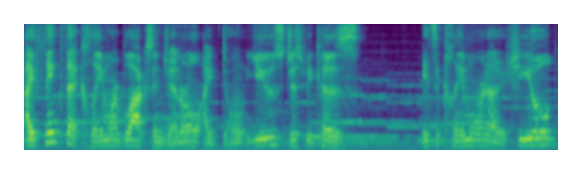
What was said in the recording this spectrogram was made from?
I think that claymore blocks in general I don't use just because it's a claymore, not a shield.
